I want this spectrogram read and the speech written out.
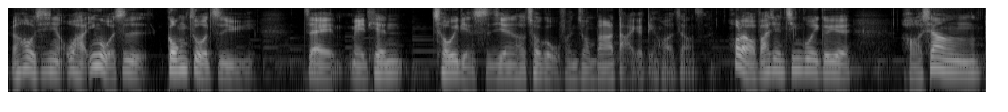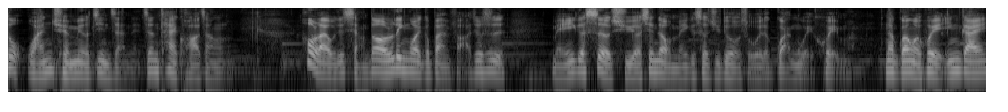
然后我心想，哇，因为我是工作之余，在每天抽一点时间，然后抽个五分钟帮他打一个电话这样子。后来我发现，经过一个月，好像都完全没有进展呢，真的太夸张了。后来我就想到了另外一个办法，就是。每一个社区啊，现在我们每一个社区都有所谓的管委会嘛。那管委会应该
